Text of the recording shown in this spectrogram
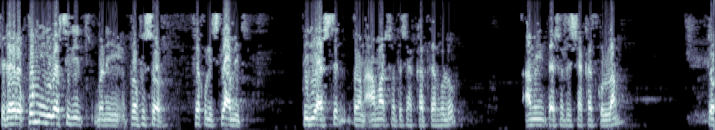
সেটা হলো কুম ইউনিভার্সিটির মানে প্রফেসর ফেকুল ইসলামের। তিনি আসছেন, তখন আমার সাথে সাক্ষাৎকার হলো। আমি তার সাথে সাক্ষাৎ করলাম। তো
